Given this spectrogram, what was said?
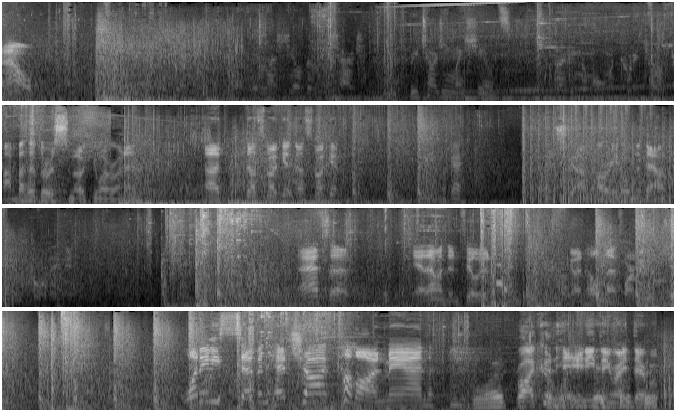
Ow. Give my shield a recharge. Recharging my shields. I'm about to throw a smoke. You want to run in? Uh, don't smoke it. Don't smoke it. Okay. Oh, I just got- I'm already holding it down. That's a. Yeah, that one didn't feel good. Go ahead and hold that for me. 187 headshot? Come on, man. What? Bro, I couldn't hit anything right there. good? Can't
